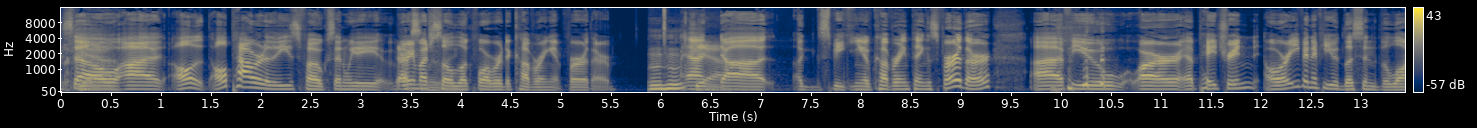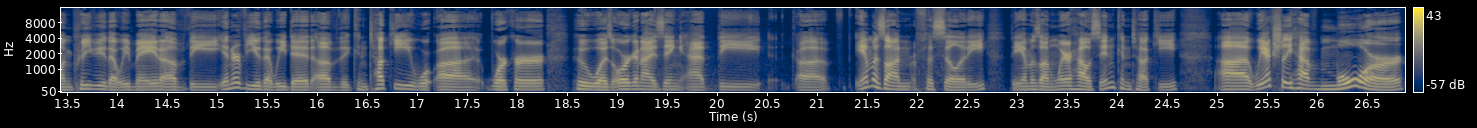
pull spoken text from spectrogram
So, Yeah. uh, all all power to these folks, and we very much so look forward to covering it further. And Yeah. uh, uh, speaking of covering things further, uh, if you are a patron, or even if you would listen to the long preview that we made of the interview that we did of the Kentucky uh, worker who was organizing at the uh, Amazon facility, the Amazon warehouse in Kentucky, uh, we actually have more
